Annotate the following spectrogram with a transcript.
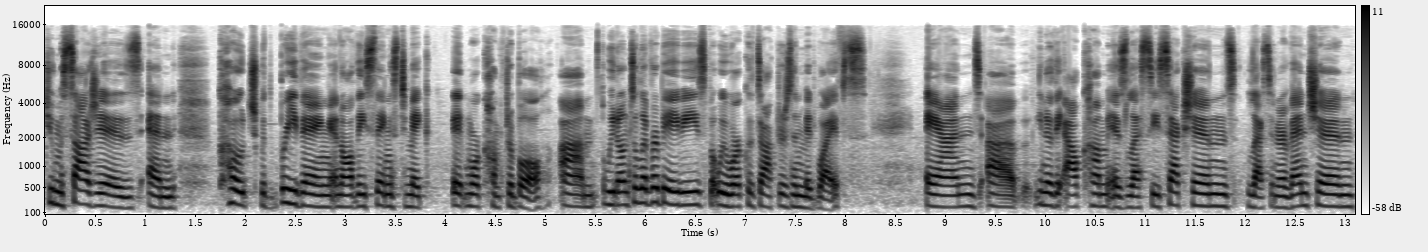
do massages and coach with breathing and all these things to make it more comfortable. Um, we don't deliver babies, but we work with doctors and midwives and uh, you know the outcome is less c-sections less intervention.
